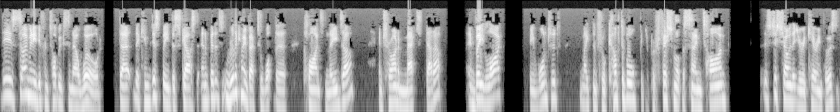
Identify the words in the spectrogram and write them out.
There's so many different topics in our world that they can just be discussed and, but it's really coming back to what the client's needs are and trying to match that up and be liked, be wanted, make them feel comfortable, but you're professional at the same time. It's just showing that you're a caring person.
